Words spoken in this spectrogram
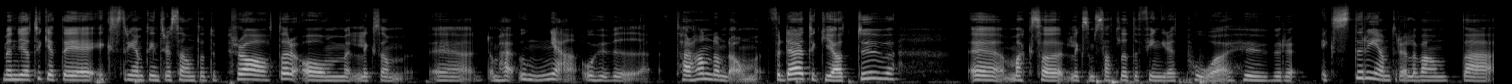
Men jag tycker att det är extremt intressant att du pratar om liksom, eh, de här unga och hur vi tar hand om dem. För där tycker jag att du Eh, Max har liksom satt lite fingret på hur extremt relevanta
